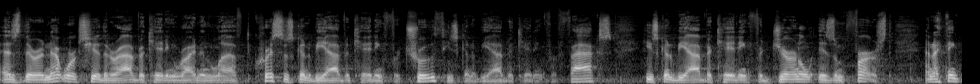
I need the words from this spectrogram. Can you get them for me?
as there are networks here that are advocating right and left, Chris is going to be advocating for truth. He's going to be advocating for facts. He's going to be advocating for journalism first. And I think,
